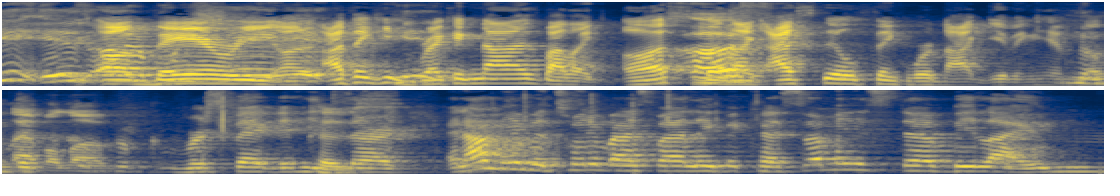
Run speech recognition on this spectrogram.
He is a very. Uh. I think he's He- recognized by like us, but like I still think we're not giving him the level of. respect that he deserves. And I'm in between about Spike Lee because some of his stuff be like, mm,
